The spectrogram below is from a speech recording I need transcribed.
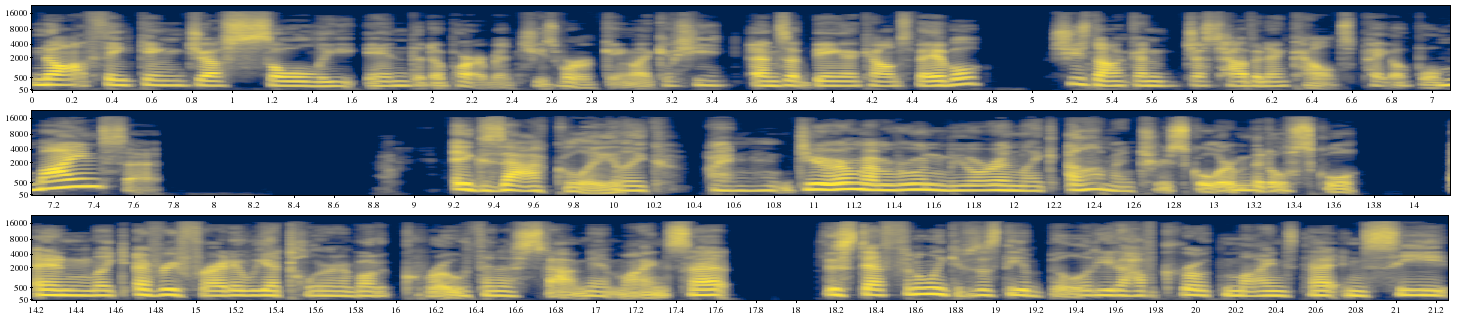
not thinking just solely in the department she's working. Like if she ends up being accounts payable, she's not going to just have an accounts payable mindset. Exactly. Like, I do you remember when we were in like elementary school or middle school, and like every Friday we had to learn about a growth and a stagnant mindset? This definitely gives us the ability to have growth mindset and see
